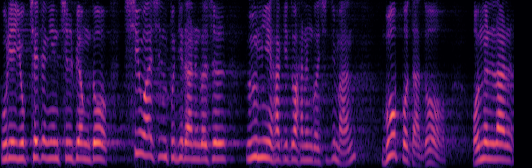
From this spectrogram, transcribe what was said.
우리의 육체적인 질병도 치유하신 분이라는 것을 의미하기도 하는 것이지만 무엇보다도 오늘날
